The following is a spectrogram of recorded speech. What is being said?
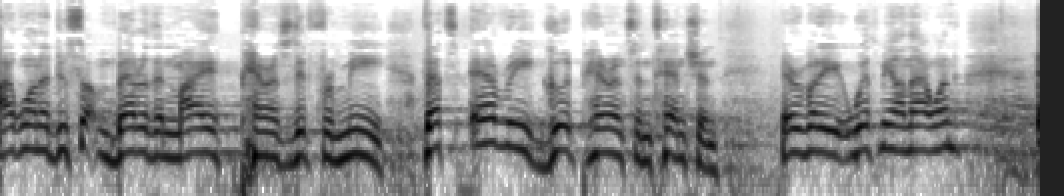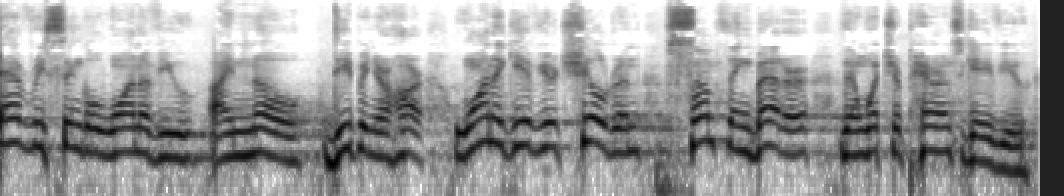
I want to do something better than my parents did for me. That's every good parent's intention. Everybody with me on that one? Yeah. Every single one of you, I know, deep in your heart, want to give your children something better than what your parents gave you.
